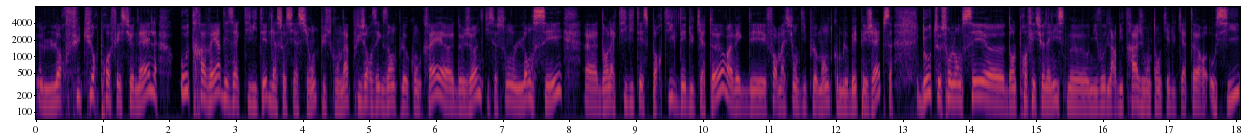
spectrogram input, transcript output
leur futur professionnel au travers des activités de l'association, puisqu'on a plusieurs exemples concrets euh, de jeunes qui se sont lancés euh, dans l'activité sportive d'éducateurs avec des formations diplômantes comme le BPGEPS. D'autres se sont lancés euh, dans le professionnalisme au niveau de l'arbitrage ou en tant qu'éducateur aussi.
